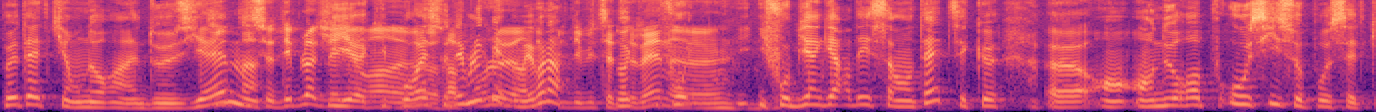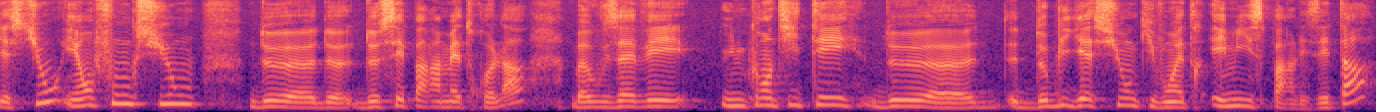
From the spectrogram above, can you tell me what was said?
Peut-être qu'il y en aura un deuxième qui, se débloque qui, hein, pourrait se débloquer. Mais voilà. Début de cette semaine, il, faut, bien garder ça en tête, c'est que en, Europe aussi se pose cette question, et en fonction de, de, ces paramètres-là, bah, vous avez une quantité d'obligations qui vont être émises par les États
